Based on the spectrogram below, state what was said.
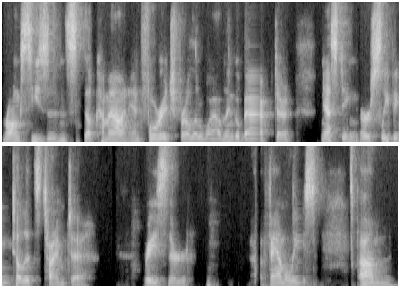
wrong seasons. They'll come out and forage for a little while, and then go back to nesting or sleeping till it's time to raise their families. Um,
